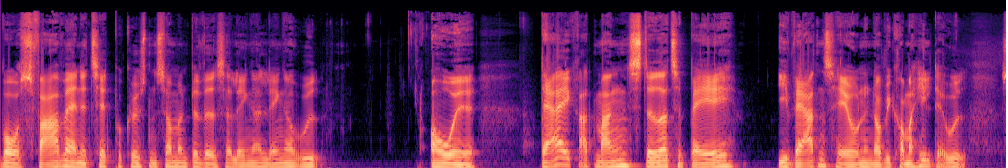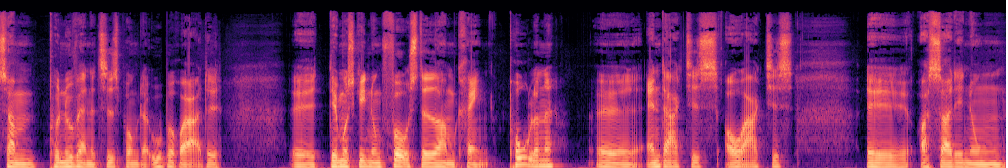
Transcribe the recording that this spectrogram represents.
vores farvande tæt på kysten, så man bevæget sig længere og længere ud. Og øh, der er ikke ret mange steder tilbage i verdenshavene, når vi kommer helt derud, som på nuværende tidspunkt er uberørte. Øh, det er måske nogle få steder omkring polerne, øh, Antarktis og Arktis, øh, og så er det nogle,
